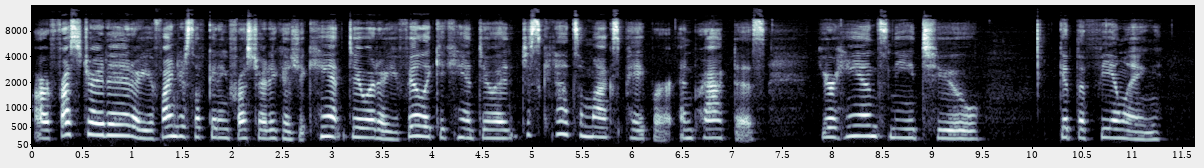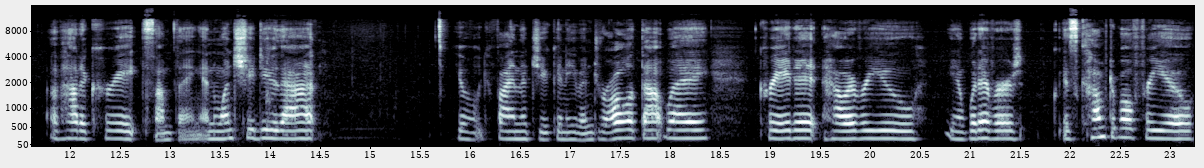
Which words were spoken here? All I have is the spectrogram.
are frustrated or you find yourself getting frustrated because you can't do it or you feel like you can't do it, just get out some wax paper and practice. Your hands need to get the feeling of how to create something. And once you do that, You'll find that you can even draw it that way, create it however you, you know, whatever is comfortable for you,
